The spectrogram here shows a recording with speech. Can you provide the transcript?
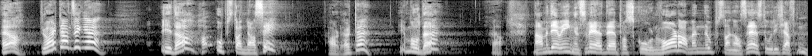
Ja, du har hørt han synge! Ida, oppstanda si. Har du hørt det? I Molde? Ja. Nei, men Det er jo ingen som vet det på skolen vår, da, men si er stor i kjeften.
